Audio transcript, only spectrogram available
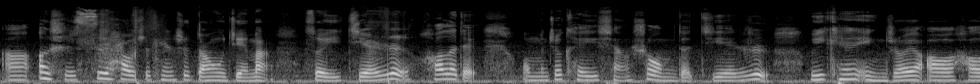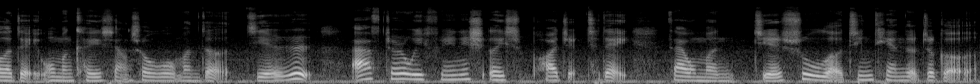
啊，二十四号这天是端午节嘛，所以节日 holiday，我们就可以享受我们的节日。We can enjoy our holiday，我们可以享受我们的节日。After we finish this project today，在我们结束了今天的这个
